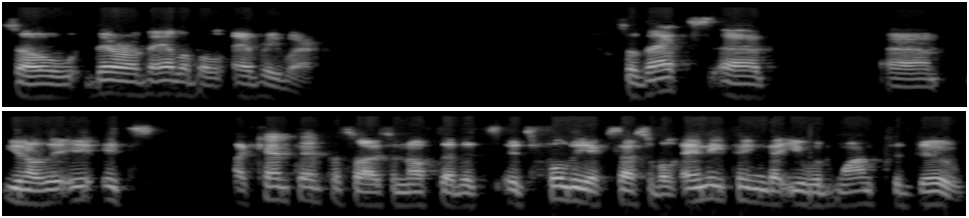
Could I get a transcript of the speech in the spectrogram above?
So they're available everywhere. So that's, uh, um, you know, it, it's, I can't emphasize enough that it's, it's fully accessible. Anything that you would want to do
